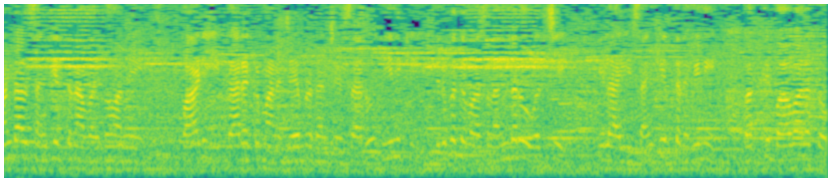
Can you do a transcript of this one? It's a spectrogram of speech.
ఆండాల సంకీర్తన వైభవాన్ని పాడి ఈ కార్యక్రమాన్ని జయప్రదం చేశారు. దీనికి తిరుపతి వాసులందరూ వచ్చి ఇలా ఈ సంకీర్తన విని భక్తి భావాలతో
